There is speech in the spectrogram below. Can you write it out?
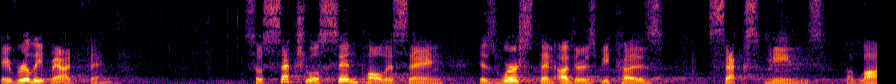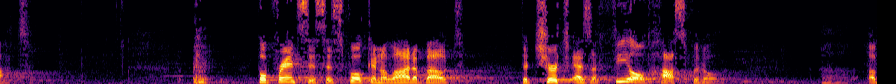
a really bad thing. So, sexual sin, Paul is saying, is worse than others because sex means a lot. Pope Francis has spoken a lot about the church as a field hospital, uh, a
